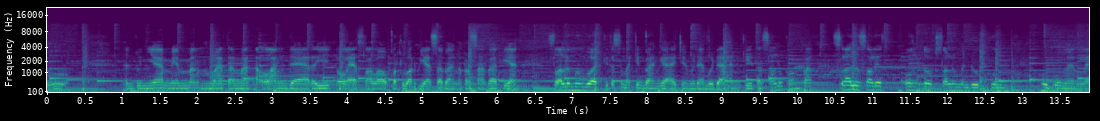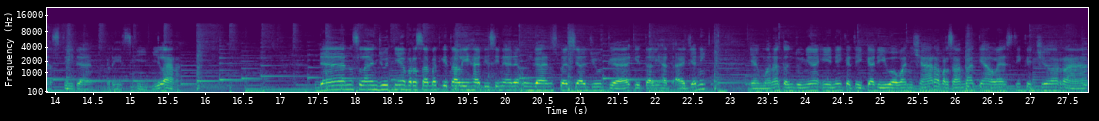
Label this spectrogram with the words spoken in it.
Tuh. Tentunya memang mata-mata elang dari Lesla Lover luar biasa banget persahabat ya. Selalu membuat kita semakin bangga aja mudah-mudahan kita selalu kompak Selalu solid untuk selalu mendukung hubungan Lesti dan Rizky Bilar. Dan selanjutnya persahabat kita lihat di sini ada unggahan spesial juga. Kita lihat aja nih. Yang mana tentunya ini ketika diwawancara persahabat ya Lesti Kejora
